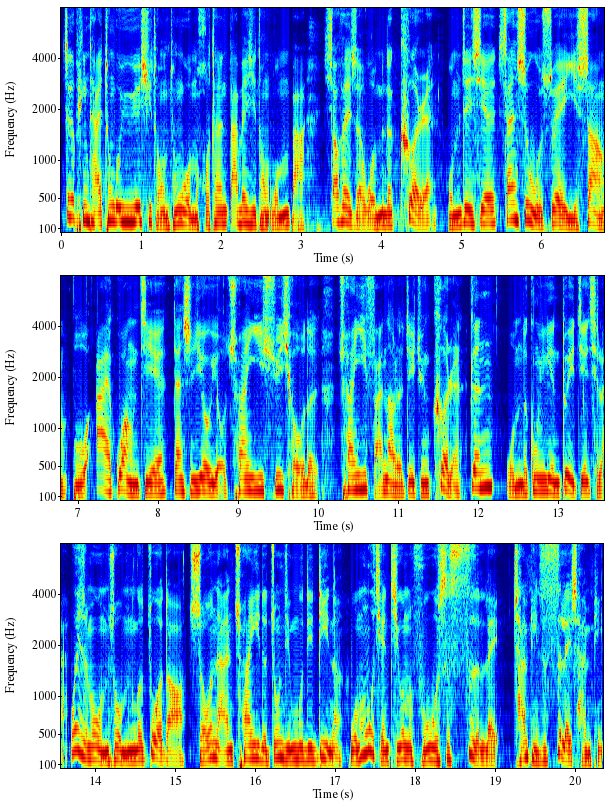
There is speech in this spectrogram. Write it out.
这个平台通过预约系统，通过我们后台搭配系统，我们把消费者、我们的客人、我们这些三十五岁以上不爱逛街，但是又有穿衣需求的、穿衣烦恼的这群客人，跟我们的供应链对接起来。为什么我们说我们能够做到熟男穿衣的终极目的地呢？我们目前提供的服务是四类。产品是四类产品，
